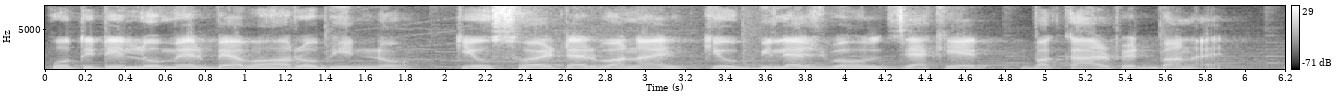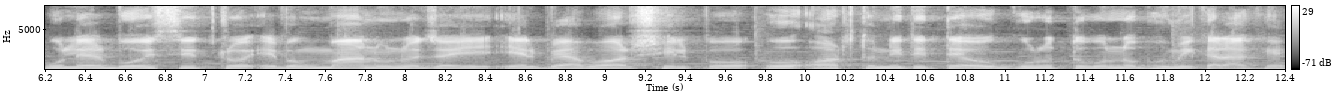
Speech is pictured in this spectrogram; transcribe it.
প্রতিটি লোমের ব্যবহারও ভিন্ন। কেউ সোয়েটার বানায়, কেউ বিলাসবহুল জ্যাকেট বা কার্পেট বানায়। উলের বৈচিত্র্য এবং মান অনুযায়ী এর ব্যবহার শিল্প ও অর্থনীতিতেও গুরুত্বপূর্ণ ভূমিকা রাখে।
